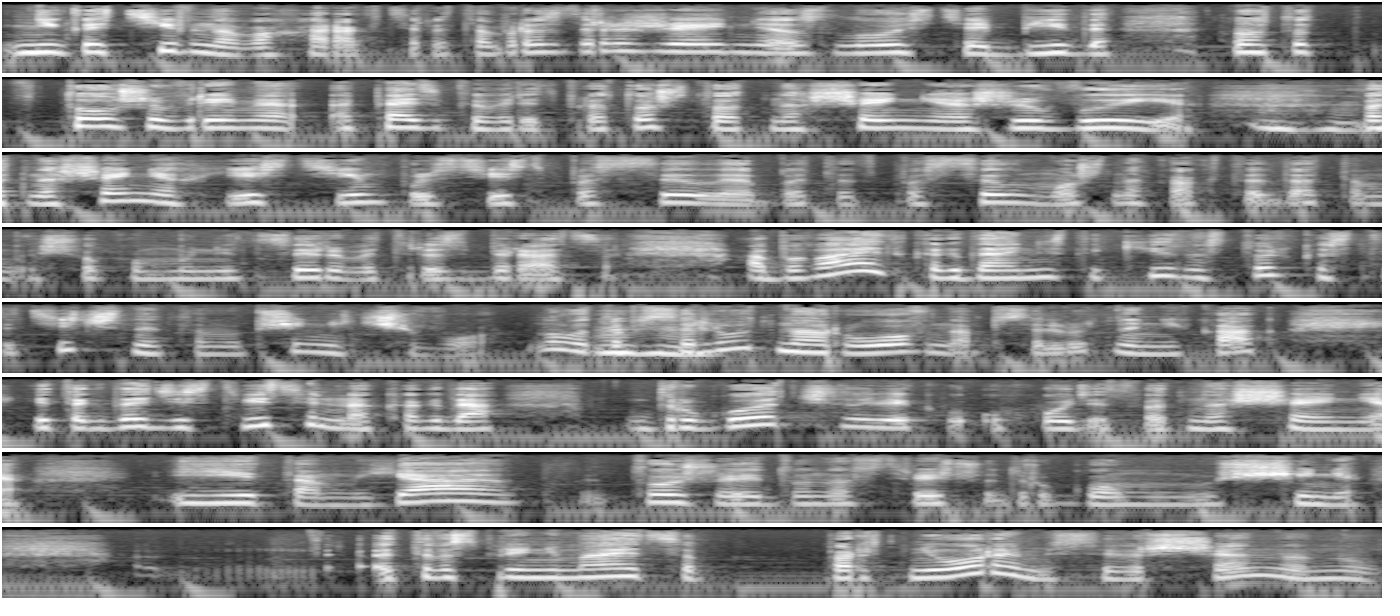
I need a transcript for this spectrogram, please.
негативного характера, там раздражение, злость, обида, но в то же время опять говорит про то, что отношения живые. Угу. В отношениях есть импульс, есть посыл, и об этот посыл можно как-то да, там еще коммуницировать, разбираться. А бывает, когда они такие настолько статичные, там вообще ничего. Ну вот угу. абсолютно ровно, абсолютно никак. И тогда действительно, когда другой человек уходит в отношения, и там я тоже иду навстречу другому мужчине, это воспринимается партнерами совершенно ну,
